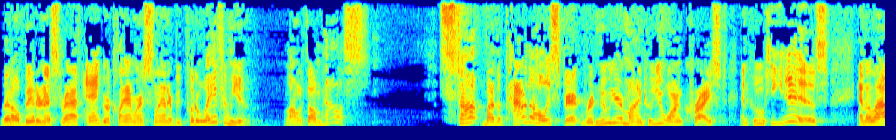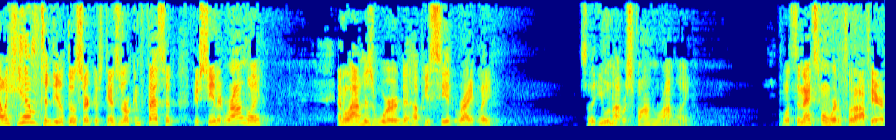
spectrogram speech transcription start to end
Let all bitterness, wrath, anger, clamor, and slander be put away from you, along with all malice. Stop by the power of the Holy Spirit, renew your mind who you are in Christ and who He is, and allow Him to deal with those circumstances or confess it if you're seeing it wrongly, and allow His Word to help you see it rightly so that you will not respond wrongly. What's the next one we're to put off here?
